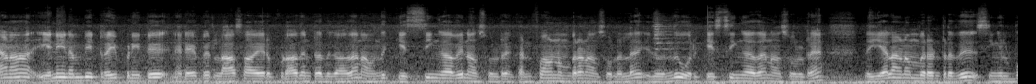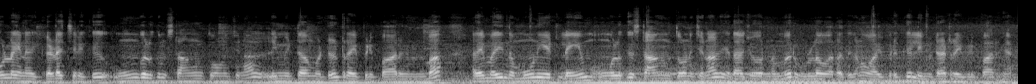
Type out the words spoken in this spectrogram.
ஏன்னா என்னை நம்பி ட்ரை பண்ணிவிட்டு நிறைய பேர் லாஸ் ஆகிடக்கூடாதுன்றதுக்காக தான் நான் வந்து கெஸ்ஸிங்காகவே நான் சொல்கிறேன் கன்ஃபார்ம் நம்பராக நான் சொல்லலை. இது வந்து ஒரு கெஸ்ஸிங்காக தான் நான் சொல்கிறேன் இந்த ஏழாம் நம்பர்ன்றது சிங்கிள் போர்டில் எனக்கு கிடச்சிருக்கு. உங்களுக்கும் ஸ்ட்ராங்னு தோணுச்சுனால் லிமிட்டாக மட்டும் ட்ரை பண்ணி பாருங்க நண்பா. அதே மாதிரி இந்த மூணு எட்லேயும் உங்களுக்கு ஸ்ட்ராங்னு தோணுச்சுனால் ஏதாச்சும் ஒரு நம்பர் உள்ளே வர்றதுக்கான வரதுக்கான வாய்ப்பு இருக்குது லிமிட்டாக ட்ரை பண்ணி பாருங்கள்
